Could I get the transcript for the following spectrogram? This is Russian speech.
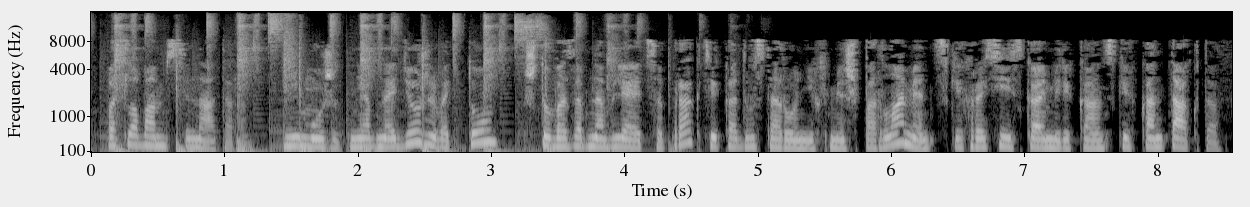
По словам сенатора, не может не обнадеживать то, что возобновляется практика двусторонних межпарламентских российско-американских контактов.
